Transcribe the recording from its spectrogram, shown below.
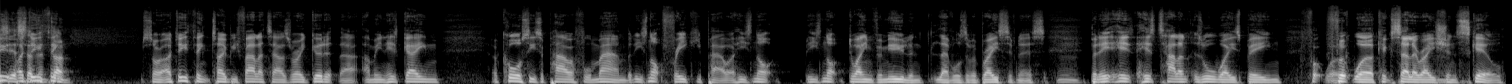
do- I do think- done. Sorry, I do think Toby Faletau is very good at that. I mean, his game, of course, he's a powerful man, but he's not freaky power. He's not. He's not Duane Vermeulen levels of abrasiveness, mm. but it, his his talent has always been Footwork. footwork acceleration, mm. skill.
